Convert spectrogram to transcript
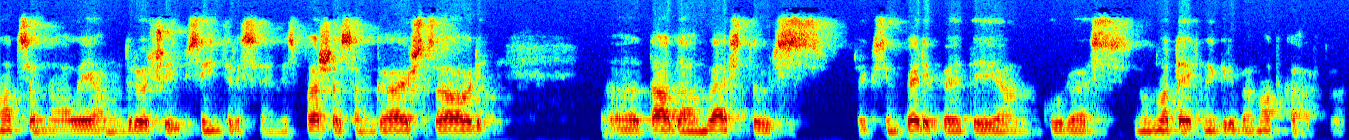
nacionālajām un drošības interesēm. Mēs paši esam gājuši cauri tādām vēstures teiksim, peripētijām, kuras nu, noteikti negribam atkārtot.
